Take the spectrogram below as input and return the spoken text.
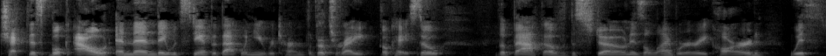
checked this book out and then they would stamp it back when you returned the book That's right. okay so the back of the stone is a library card with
